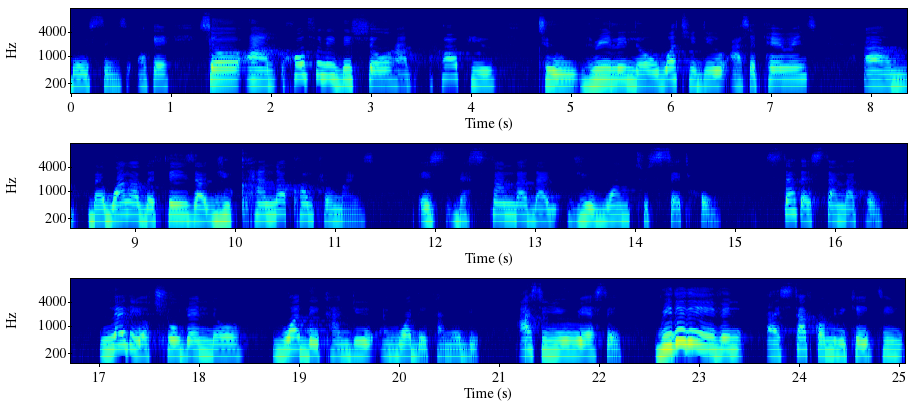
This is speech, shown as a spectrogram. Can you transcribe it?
those things, okay? So um, hopefully this show have helped you to really know what to do as a parent. Um, but one of the things that you cannot compromise is the standard that you want to set home. Set a standard home. Let your children know what they can do and what they cannot do. As Uriel said, we didn't even uh, start communicating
